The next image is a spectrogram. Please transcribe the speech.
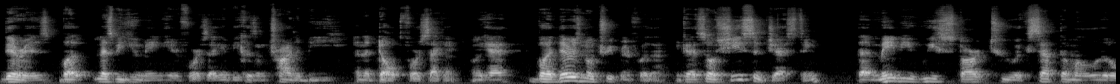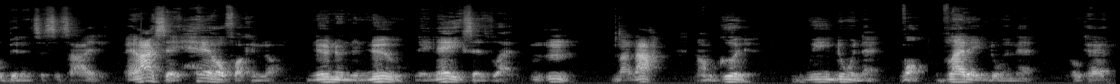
there is, but let's be humane here for a second because I'm trying to be an adult for a second. Okay, but there is no treatment for that. Okay, so she's suggesting that maybe we start to accept them a little bit into society. And I say, hell fucking no. No, no, no, no. Nay, nay, says Vlad. Mm-mm. Nah, nah. I'm good. We ain't doing that. Well, Vlad ain't doing that. Okay?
